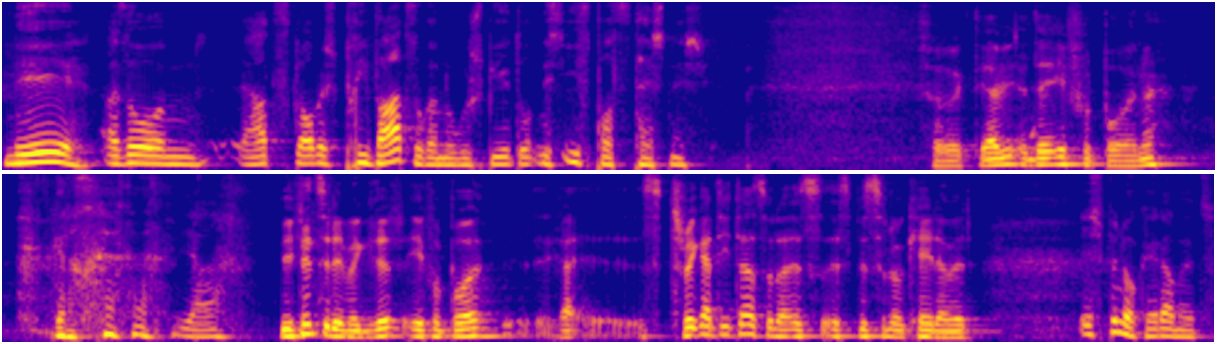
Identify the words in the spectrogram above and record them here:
Nee, also ähm, er hat es, glaube ich, privat sogar nur gespielt und nicht E-Sports technisch. Verrückt. Ja, der E-Football, ne? Genau, ja. Wie findest du den Begriff E-Football? Triggert dich das oder ist, ist, bist du okay damit? Ich bin okay damit.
